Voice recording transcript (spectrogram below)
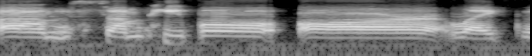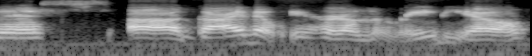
Um, some people are like this uh, guy that we heard on the radio.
